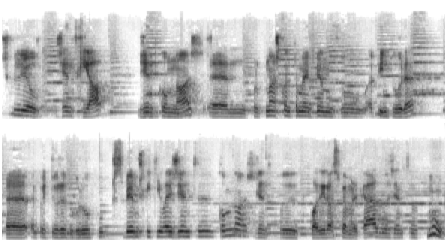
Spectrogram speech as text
escolheu gente real, gente como nós, um, porque nós, quando também vemos o, a pintura, a pintura do grupo, percebemos que aquilo é gente como nós, gente que pode ir ao supermercado, gente comum.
